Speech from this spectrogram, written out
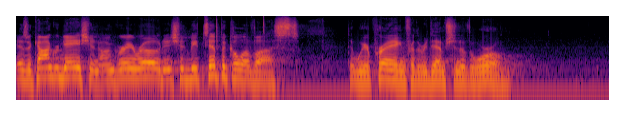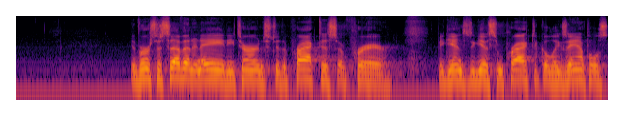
as a congregation on Gray Road, it should be typical of us that we are praying for the redemption of the world. In verses 7 and 8, he turns to the practice of prayer, begins to give some practical examples.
